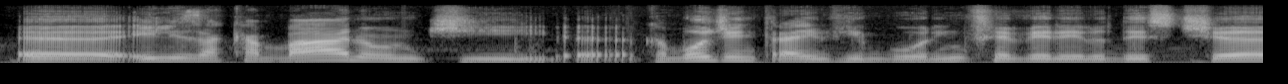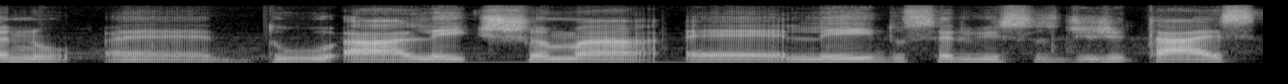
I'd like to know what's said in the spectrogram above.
Uh, eles acabaram de. Uh, acabou de entrar em vigor em fevereiro deste ano uh, do, a lei que chama Lei dos Serviços Digitais,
